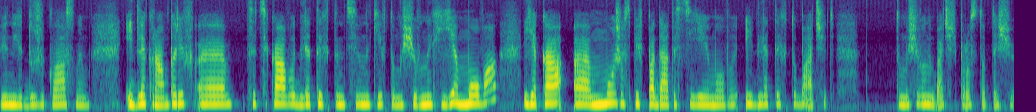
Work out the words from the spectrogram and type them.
він є дуже класним. І для крамперів е, це цікаво для тих танцівників, тому що в них є мова, яка е, може співпадати з цією мовою, і для тих, хто бачить. Тому що вони бачать просто те, що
